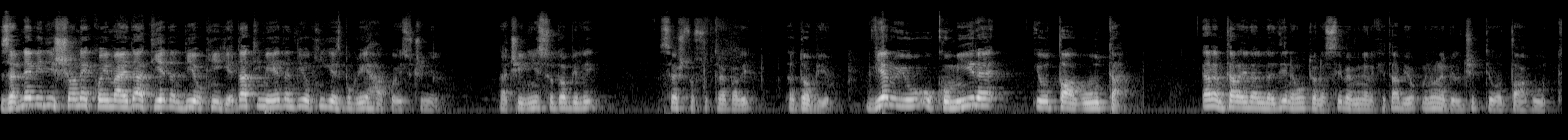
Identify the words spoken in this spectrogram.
Zar ne vidiš one kojima je dati jedan dio knjige? Dati im je jedan dio knjige zbog grijeha koji su činili. Znači nisu dobili sve što su trebali da dobiju. Vjeruju u kumire i u taguta. Elem tara ila ledine utu nasibe minel kitabi u'minune bil jibti u tagut.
